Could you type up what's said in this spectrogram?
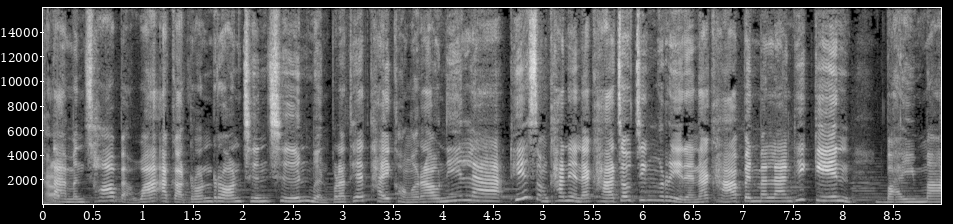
ครับแต่มันชอบแบบว่าอากาศร้อนๆชื้นๆเหมือนประเทศไทยของเรานี่แหละที่สำคัญเนี่ยนะคะ เจ้าจิ้งหรีดเนี่ยนะคะ เป็นแมลงที่กิน ใบไม้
